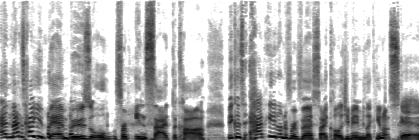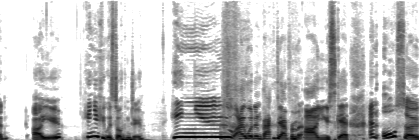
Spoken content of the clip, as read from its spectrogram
And that's how you bamboozle from inside the car. Because had he not have reverse psychology made him be like, you're not scared, are you? He knew he was talking to. He knew I wouldn't back down from an are you scared? And also,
